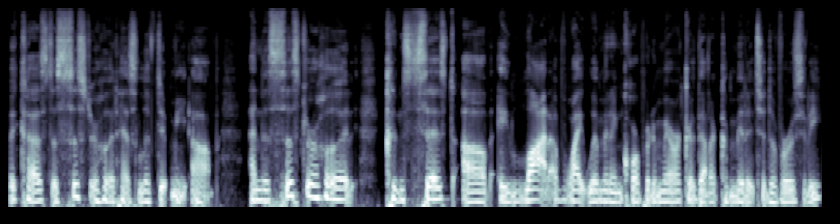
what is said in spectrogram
because the sisterhood has lifted me up. And the sisterhood consists of a lot of white women in corporate America that are committed to diversity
